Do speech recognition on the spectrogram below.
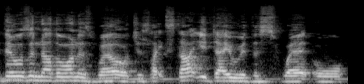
there was another one as well. Just like start your day with the sweat, or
